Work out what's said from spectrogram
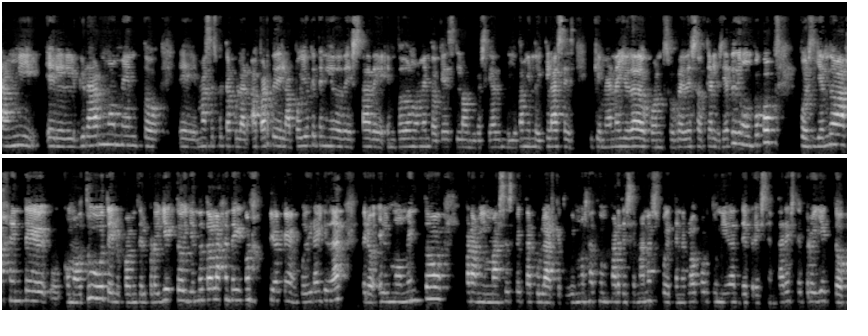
para mí, el gran momento eh, más espectacular, aparte del apoyo que he tenido de SADE en todo momento, que es la universidad donde yo también doy clases, y que me han ayudado con sus redes sociales. Ya te digo un poco, pues yendo a gente como tú, con el proyecto, yendo a toda la gente que conocía que me pudiera ayudar, pero el momento para mí más espectacular que tuvimos hace un par de semanas fue tener la oportunidad de presentar este proyecto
